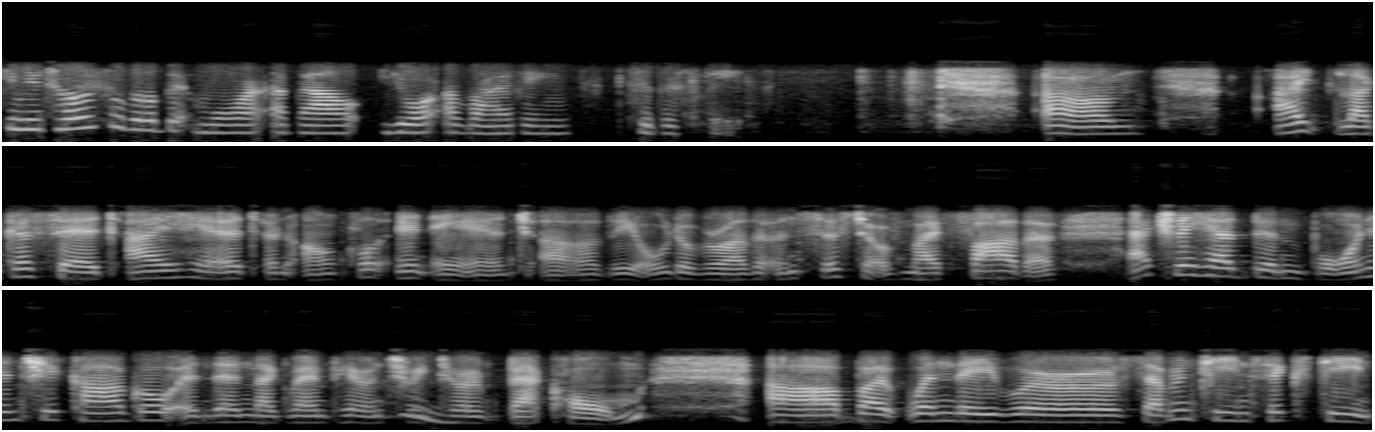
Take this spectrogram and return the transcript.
Can you tell us a little bit more about your arriving to the States? Um, I like I said, I had an uncle and aunt, uh, the older brother and sister of my father, actually had been born in Chicago, and then my grandparents mm. returned back home. Uh, but when they were 17, 16,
